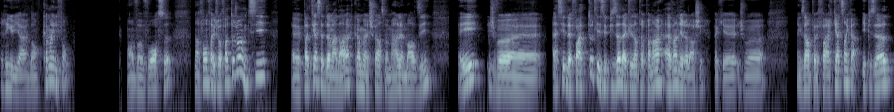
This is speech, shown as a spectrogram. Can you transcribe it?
régulières. Donc, comment ils font? On va voir ça. Dans le fond, je vais faire toujours un petit euh, podcast hebdomadaire, comme je fais en ce moment, le mardi. Et je vais essayer de faire tous les épisodes avec les entrepreneurs avant de les relâcher. Fait je vais, exemple, faire 4-5 épisodes,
